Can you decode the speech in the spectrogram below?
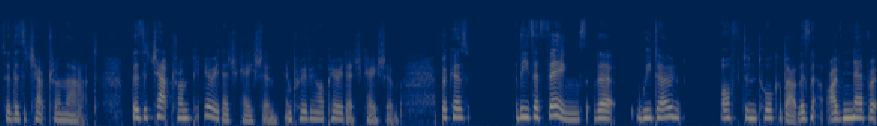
So there's a chapter on that. There's a chapter on period education, improving our period education, because these are things that we don't often talk about. There's no, I've never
